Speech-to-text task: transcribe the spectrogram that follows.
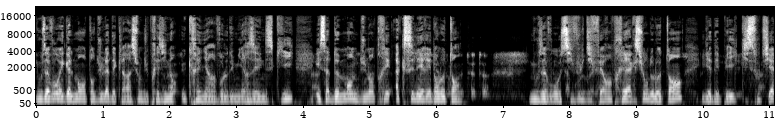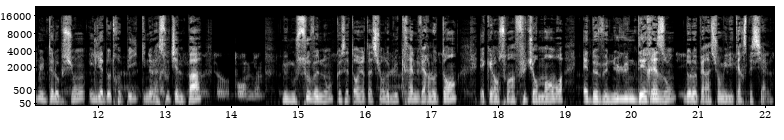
Nous avons également entendu la déclaration du président ukrainien Volodymyr Zelensky et sa demande d'une entrée accélérée dans l'OTAN. Nous avons aussi vu différentes réactions de l'OTAN. Il y a des pays qui soutiennent une telle option, il y a d'autres pays qui ne la soutiennent pas. Nous nous souvenons que cette orientation de l'Ukraine vers l'OTAN et qu'elle en soit un futur membre est devenue l'une des raisons de l'opération militaire spéciale.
